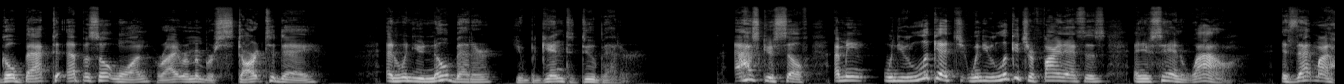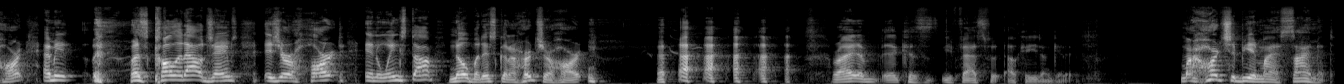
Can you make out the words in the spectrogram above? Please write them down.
go back to episode one, right? Remember, start today. And when you know better, you begin to do better. Ask yourself, I mean, when you look at when you look at your finances and you're saying, "Wow, is that my heart?" I mean, let's call it out, James. Is your heart in Wingstop? No, but it's going to hurt your heart. right? Uh, because you fast food. Okay, you don't get it. My heart should be in my assignment.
